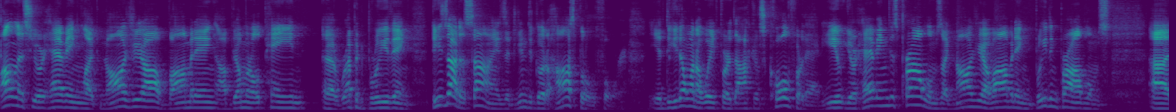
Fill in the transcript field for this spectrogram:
Unless you're having like nausea, vomiting, abdominal pain, uh, rapid breathing. These are the signs that you need to go to hospital for. You, you don't want to wait for a doctor's call for that. You, you're having these problems like nausea, vomiting, breathing problems, uh,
